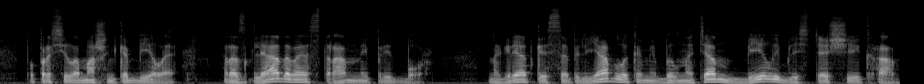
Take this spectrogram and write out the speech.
— попросила Машенька Белая, разглядывая странный прибор. На грядке с апель яблоками был натянут белый блестящий экран,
